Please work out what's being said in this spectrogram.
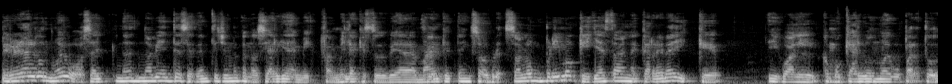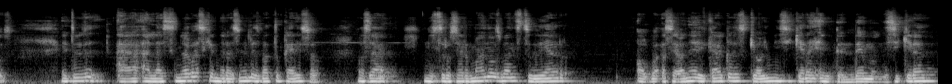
pero era algo nuevo, o sea, no, no había antecedentes, yo no conocía a alguien de mi familia que estudiara marketing, sobre, solo un primo que ya estaba en la carrera y que igual como que algo nuevo para todos. Entonces, a, a las nuevas generaciones les va a tocar eso. O sea, nuestros hermanos van a estudiar o se van a dedicar a cosas que hoy ni siquiera entendemos, ni siquiera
